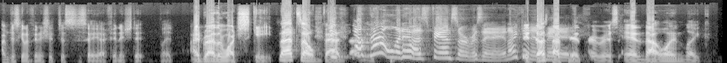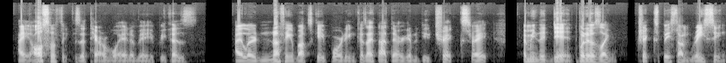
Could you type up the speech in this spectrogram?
I'm just gonna finish it just to say I finished it. But I'd rather watch Skate. That's how bad now that is. that one has fan service in it, and I can It does admit have it. fan service, and that one, like, I also think is a terrible anime because I learned nothing about skateboarding because I thought they were gonna do tricks, right? I mean, they did, but it was like tricks based on racing.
